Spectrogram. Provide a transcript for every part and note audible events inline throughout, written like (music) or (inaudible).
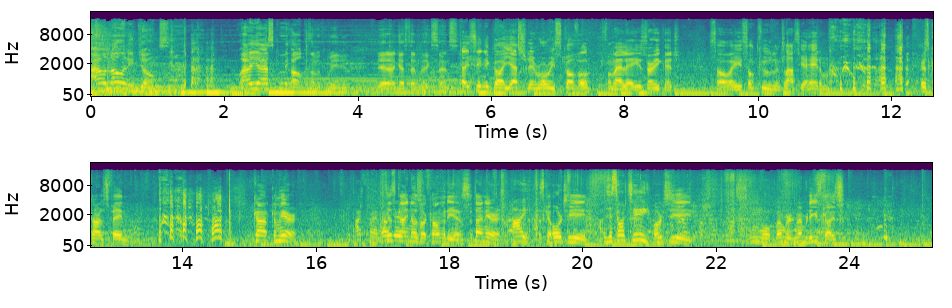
I don't know any jokes. (laughs) Why are you asking me? Oh, because I'm a comedian? Yeah, I guess that makes sense. I seen a guy yesterday, Rory Scovel from LA. He's very good. So he's so cool and classy. I hate him. (laughs) Here's Karl Spain. (laughs) Karl, come here. Hi, friend. How This guy knows what comedy is. Sit down here. Hi. This guy RTE. Is this RT? RTE. Remember, remember these guys?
